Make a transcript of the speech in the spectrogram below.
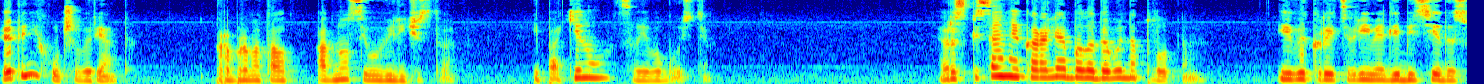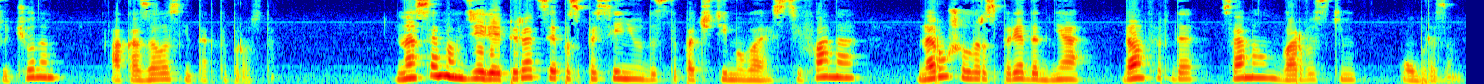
Это не худший вариант пробормотал под его величества и покинул своего гостя. Расписание короля было довольно плотным, и выкроить время для беседы с ученым оказалось не так-то просто. На самом деле операция по спасению достопочтимого Стефана нарушила распорядок дня Данфорда самым варварским образом.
